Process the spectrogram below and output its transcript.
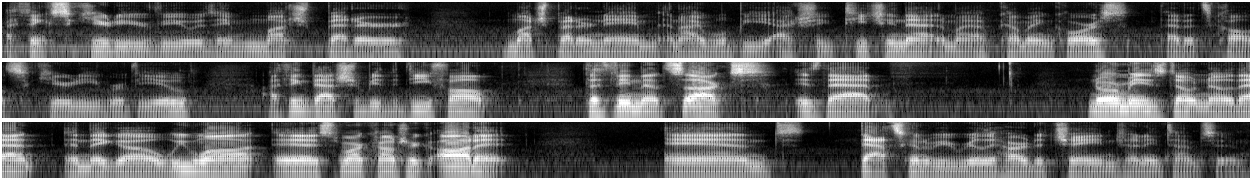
I think security review is a much better, much better name, and I will be actually teaching that in my upcoming course. That it's called security review. I think that should be the default. The thing that sucks is that normies don't know that, and they go, "We want a smart contract audit," and that's going to be really hard to change anytime soon.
